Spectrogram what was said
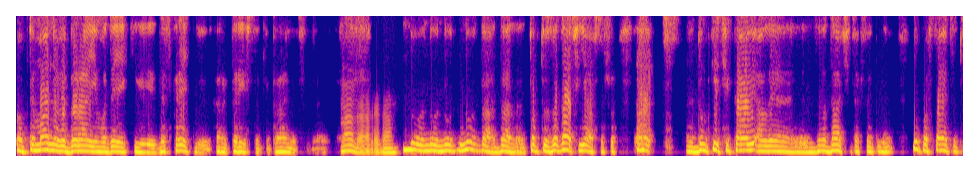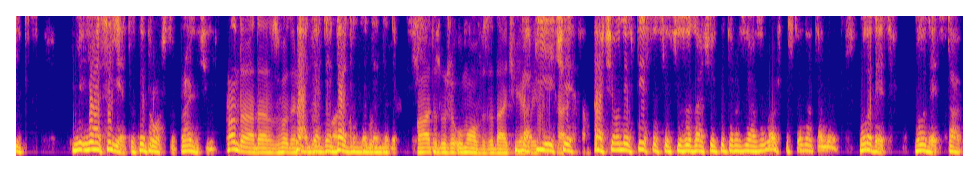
оптимально вибираємо деякі дискретні характеристики, правильно? Ну, да, да, да. Ну, ну, ну, ну, да, да, да. Тобто задачі ясно, що думки цікаві, але задачі, так сказати, ну, поставити тут. Нюанси є, тут не просто, правильно чи ні? Ну да, да, згоден. Да, да, да, да, да, да, да, да. Багато дуже умов задачі, да, і чи, а чи вони втиснуться в цю задачу, яку ти розв'язував, важко сказати, але молодець, молодець, так.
